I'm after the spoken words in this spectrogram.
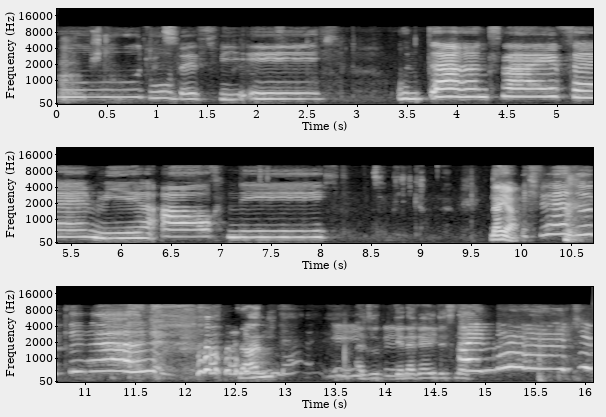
Du, du bist wie ich. Und daran zweifeln wir auch nicht. Naja, Ich wäre so gern. Dann, also generell Disney. ein Mädchen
